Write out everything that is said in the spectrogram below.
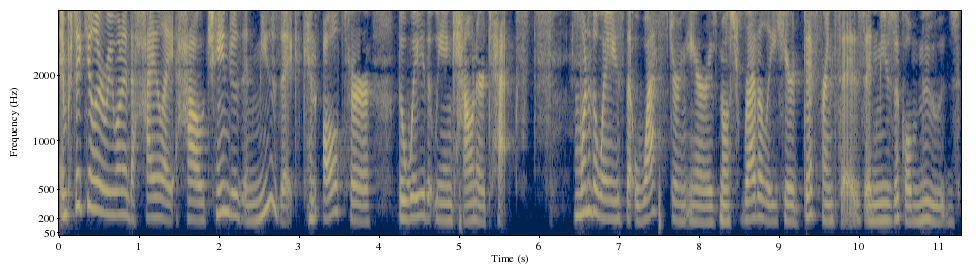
In particular, we wanted to highlight how changes in music can alter the way that we encounter texts. One of the ways that Western ears most readily hear differences in musical moods,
